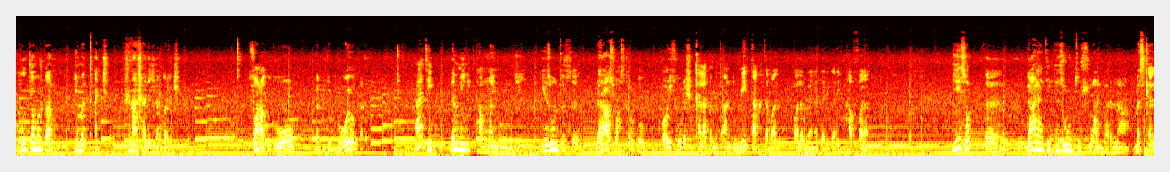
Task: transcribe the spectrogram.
ከጎጃሞች ጋር የመጣች ሽናሻ ልጅ ነበረች። እሷን አግብቶ ደምቢዶሎ ይወርዳል። አያቴ ለምኒልክ ታማኝ ሆኑ እንጂ የዞን ጥርስ ለራሱ አስቀርቶ ፖሊሱ ለሽቀላ ከመጣ አንድ ሜታ ከተባለ ባለሙያ ነጋዴ ጋር ይካፈላል። ይህ ሰው ለአያቴ ከዝሆን ጥርሱ አምባርና መስቀል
